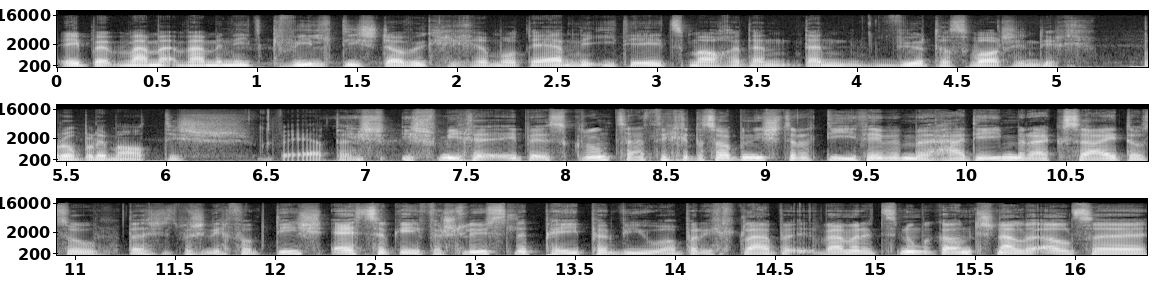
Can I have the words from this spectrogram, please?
eben, wenn man, wenn man nicht gewillt ist, da wirklich eine moderne Idee zu machen, dann, dann würde das wahrscheinlich problematisch werden. Ist, ist mich äh, eben das Grundsätzliche das Administrativ. Eben, man hat ja immer auch gesagt, also, das ist jetzt wahrscheinlich vom Tisch, SRG verschlüsselt, Pay-Per-View. Aber ich glaube, wenn man jetzt nur ganz schnell als äh,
